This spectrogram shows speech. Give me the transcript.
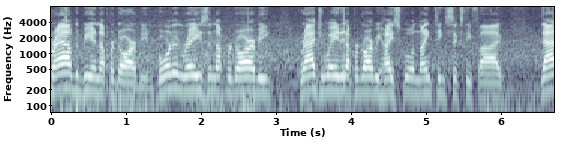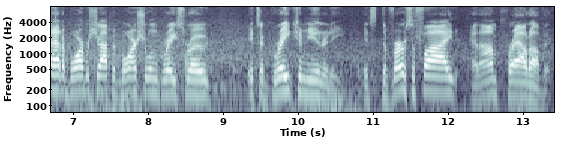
proud to be in Upper Darby. And born and raised in Upper Darby, graduated Upper Darby High School in 1965. Dad had a barbershop at Marshall and Grace Road. It's a great community. It's diversified, and I'm proud of it.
